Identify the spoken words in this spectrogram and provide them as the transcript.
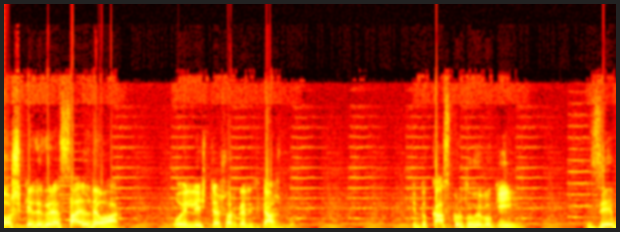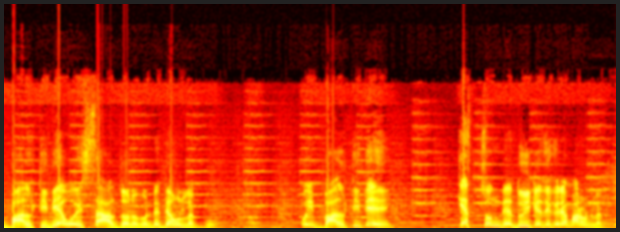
দশ কেজি করে চাইল দেওয়ার, ওই লিস্টটা সরকারি থেকে আসব। কিন্তু কাজ করতে হইব কি? যে বালতি দিয়ে ওই চাল জনগণকে দেওয়ান লাগবো। ওই বালতিতে কেচন দিয়ে দুই কেজি করে মারণ লাগবো।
